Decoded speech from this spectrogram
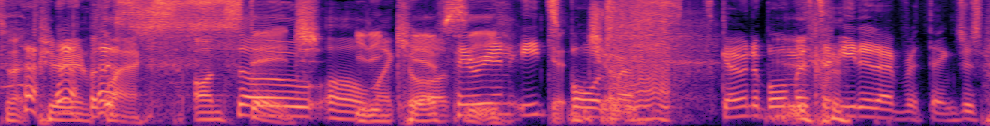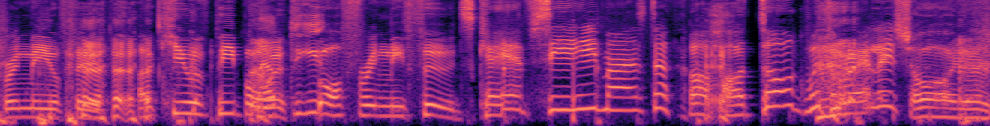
tonight. Pyrion But it's flanks on so- stage. oh eating my God. KFC. Tyrion eats Bournemouth. It's going to Bournemouth to eat at everything. Just bring me your food. A queue of people Now, were do you- offering me foods. KFC, master. A hot dog with relish. Oh, yeah.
